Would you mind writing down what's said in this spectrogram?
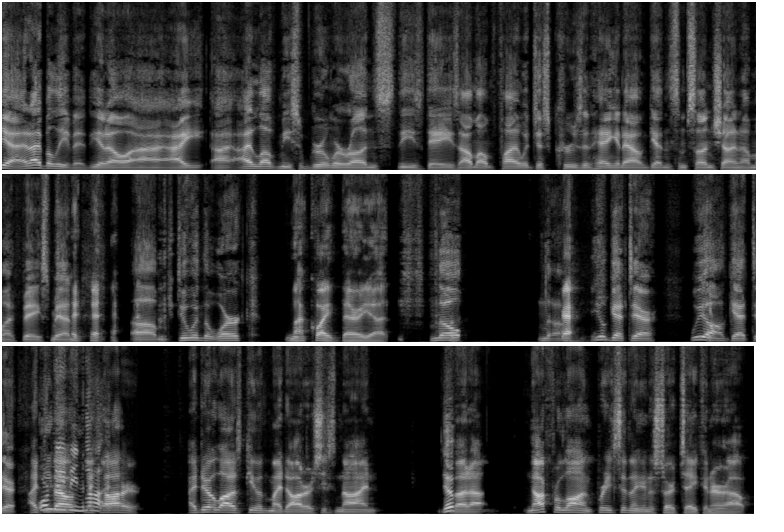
Yeah, and I believe it. You know, I, I I love me some groomer runs these days. I'm I'm fine with just cruising, hanging out, and getting some sunshine on my face, man. um, doing the work. Not quite there yet. no, no, you'll get there. We all get there. I or do maybe not. my daughter. I do a lot of skiing with my daughter. She's nine. Yep. But uh, not for long. Pretty soon I'm going to start taking her out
